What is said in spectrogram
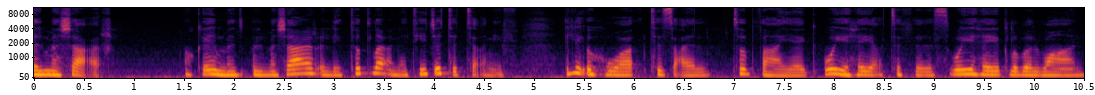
المشاعر. okay؟ المشاعر اللي تطلع نتيجة التعنيف اللي هو تزعل تتضايق ويهها يعتفس ويهها يقلب ألوان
